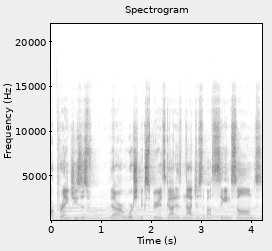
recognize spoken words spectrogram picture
are praying, Jesus, that our worship experience, God, is not just about singing songs.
